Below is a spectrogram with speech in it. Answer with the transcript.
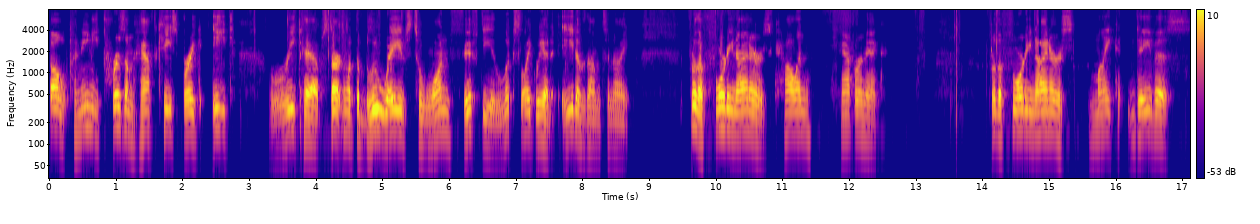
go. Panini Prizm half case break eight recap. Starting with the Blue Waves to 150. It looks like we had eight of them tonight. For the 49ers, Colin Kaepernick. For the 49ers, Mike Davis.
